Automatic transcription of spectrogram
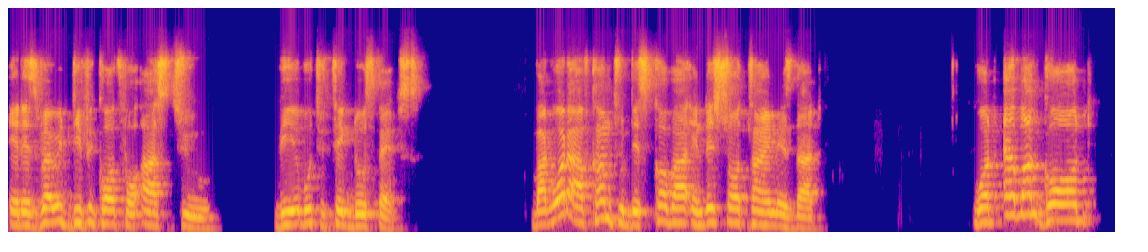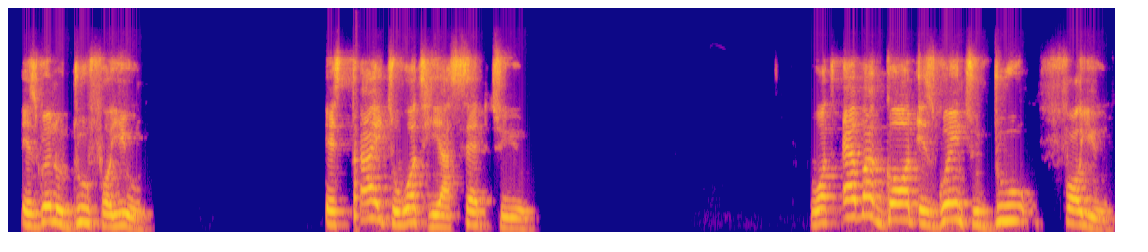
it is very difficult for us to be able to take those steps. But what I've come to discover in this short time is that whatever God is going to do for you, is tied to what he has said to you. Whatever God is going to do for you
